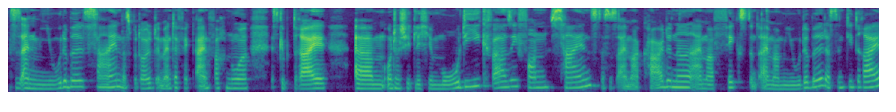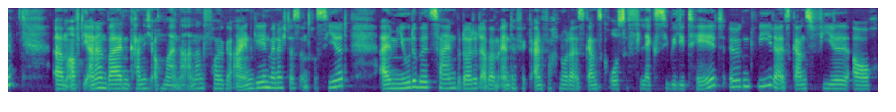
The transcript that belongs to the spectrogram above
Es ist ein Mutable Sign. Das bedeutet im Endeffekt einfach nur, es gibt drei ähm, unterschiedliche Modi quasi von Signs. Das ist einmal Cardinal, einmal Fixed und einmal Mutable. Das sind die drei. Ähm, auf die anderen beiden kann ich auch mal in einer anderen Folge eingehen, wenn euch das interessiert. Ein Mutable Sign bedeutet aber im Endeffekt einfach nur, da ist ganz große Flexibilität irgendwie. Da ist ganz viel auch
